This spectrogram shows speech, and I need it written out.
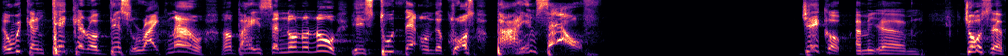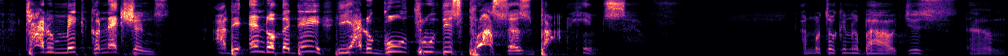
and we can take care of this right now. Uh, but he said, No, no, no. He stood there on the cross by himself. Jacob, I mean, um, Joseph tried to make connections. At the end of the day, he had to go through this process by himself. I'm not talking about just um,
